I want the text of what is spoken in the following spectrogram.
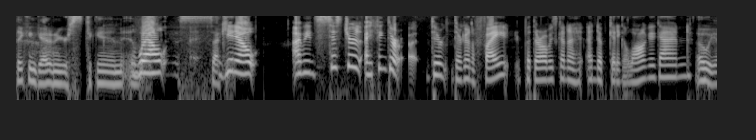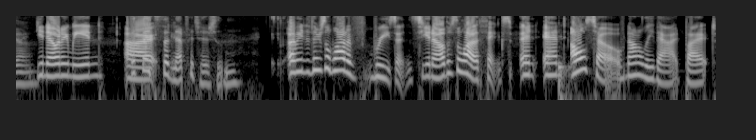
they can get under your skin. Well, second. you know, I mean, sisters. I think they're uh, they're they're gonna fight, but they're always gonna end up getting along again. Oh yeah. You know what I mean? But Uh, that's the nepotism. I mean, there's a lot of reasons, you know, there's a lot of things. And and also, not only that, but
